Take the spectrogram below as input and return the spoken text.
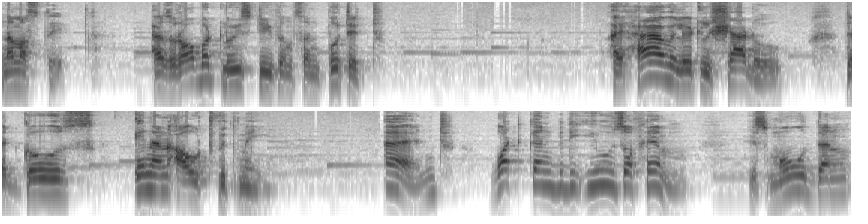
Namaste. As Robert Louis Stevenson put it, I have a little shadow that goes in and out with me. And what can be the use of him is more than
